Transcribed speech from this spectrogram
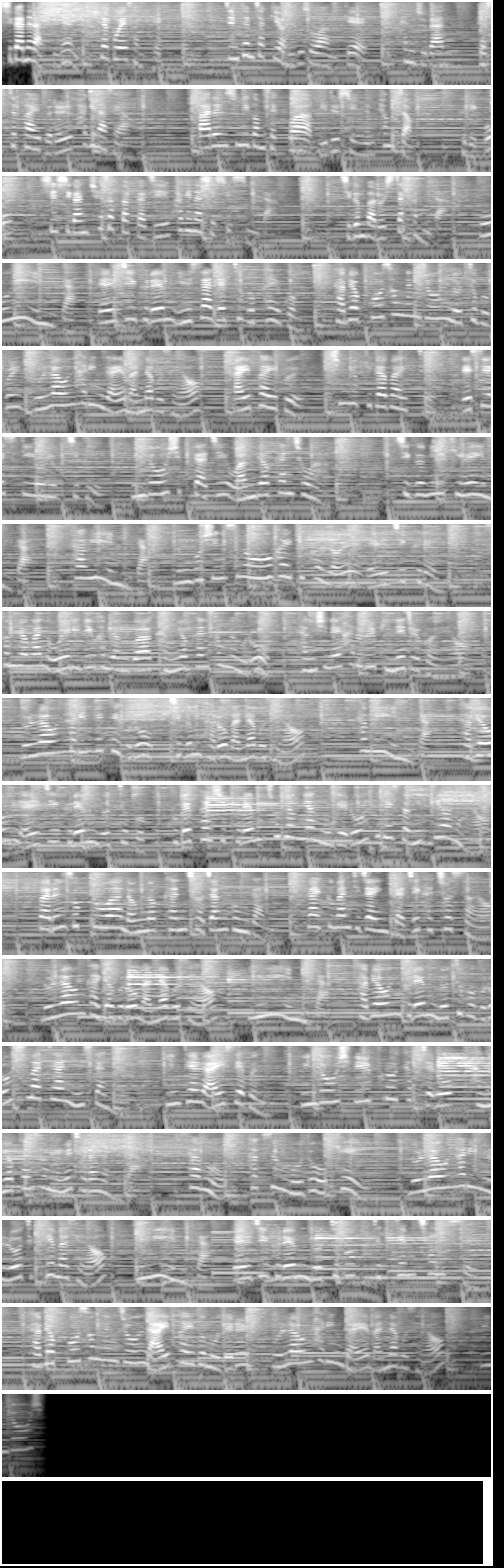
시간을 아끼는 최고의 선택. 찐템 찾기 연구소와 함께 한 주간 베스트 5를 확인하세요. 빠른 순위 검색과 믿을 수 있는 평점, 그리고 실시간 최저가까지 확인하실 수 있습니다. 지금 바로 시작합니다. 5위입니다. LG 그램 14Z980 가볍고 성능 좋은 노트북을 놀라운 할인가에 만나보세요. i5 16GB, SSD 56GB, 윈도우 10까지 완벽한 조합. 지금 이 기회입니다. 4위입니다. 눈부신 스노우 화이트 컬러의 LG 그램. 선명한 OLED 화면과 강력한 성능으로 당신의 하루를 빛내줄 거예요. 놀라운 할인 혜택으로 지금 바로 만나보세요. 3위입니다. 가벼운 LG 그램 노트북 980g 초경량 무게로 휴대성이 뛰어나요. 빠른 속도와 넉넉한 저장 공간, 깔끔한 디자인까지 갖췄어요. 놀라운 가격으로 만나보세요. 2위입니다. 가벼운 그램 노트북으로 스마트한 일상을 인텔 i7 윈도우 11 프로 탑재로 강력한 성능을 자랑합니다. 3호 학습 모드 OK 놀라운 할인율로 득템하세요. 2위입니다. LG 그램 노트북 득템 찬스 가볍고 성능 좋은 i5 모델을 놀라운 할인가에 만나보세요.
